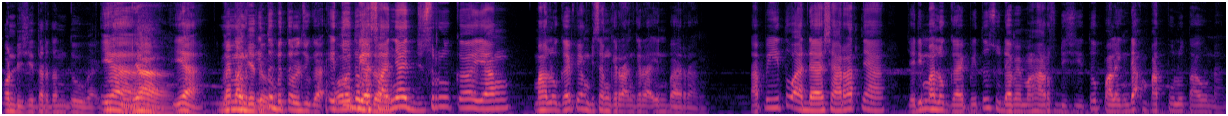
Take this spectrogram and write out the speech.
kondisi tertentu kayak gitu. Iya. Ya. Iya. Memang betul. gitu? Itu betul juga. Itu, Oh, itu biasanya justru ke yang makhluk gaib yang bisa gerak-gerakin barang. Tapi itu ada syaratnya. Jadi makhluk gaib itu sudah memang harus di situ paling enggak 40 tahunan.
